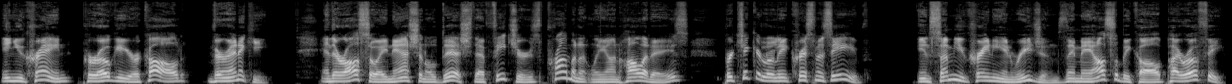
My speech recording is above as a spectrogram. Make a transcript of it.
In Ukraine, pierogi are called vareniki, And they're also a national dish that features prominently on holidays, particularly Christmas Eve. In some Ukrainian regions, they may also be called pyrohy,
